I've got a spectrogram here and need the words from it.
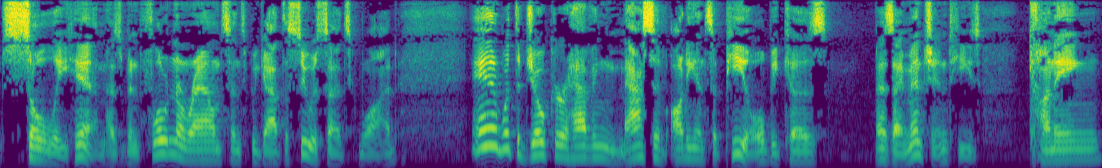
solely him has been floating around since we got the Suicide Squad, and with the Joker having massive audience appeal because, as I mentioned, he's cunning,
